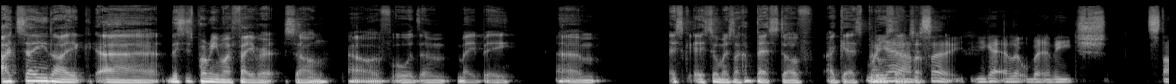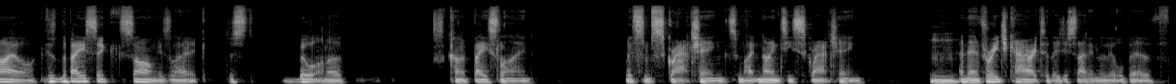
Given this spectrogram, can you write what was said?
I'd say like uh, this is probably my favourite song out of all of them, maybe. Um, it's it's almost like a best of, I guess. But Well, yeah, just that's it. You get a little bit of each style because the basic song is like just built on a kind of bass line with some scratching, some like 90s scratching. Mm. And then for each character, they just add in a little bit of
